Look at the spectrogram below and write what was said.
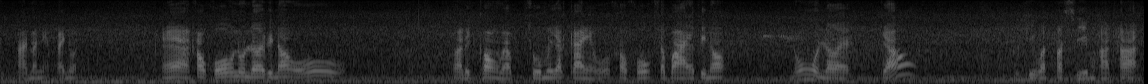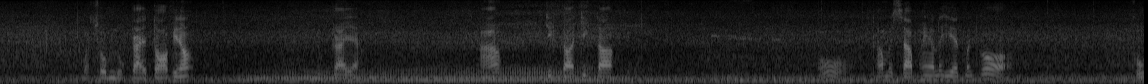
ดผ่านมาเนี่ยไปโน่นแหมเข้าโค้งนู่นเลยพี่น้องโอ้ถ้าได้กล้องแบบซูมระยะไกลเนี่ยโอ้เข้าโค้งสบายเลยพี่น้อง นู่นเลยเดี๋ยวที่วัดพระศรีมหาธาตุมาชมดูกไก่ต่อพี่น้องดูไก่อะเอาจิกต่อจิกต่อโอ้ถ้าไม่สับให้ละเอียดมันก็คง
